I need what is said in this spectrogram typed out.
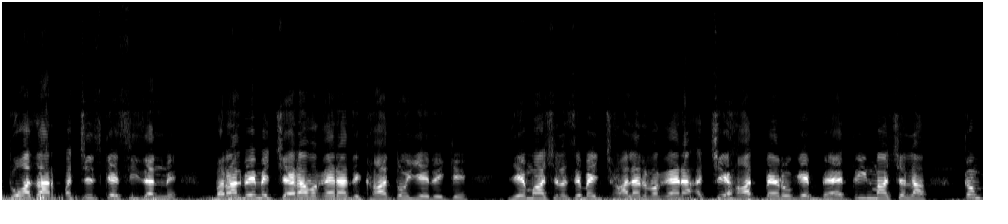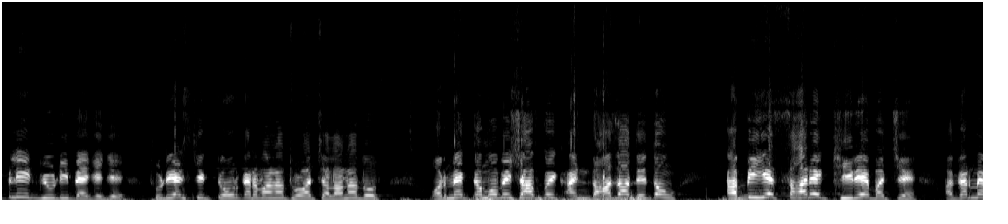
2025 के सीज़न में। बरालबे में चेहरा वगैरह दिखाता हूँ, ये देखिए। ये माशाल्लाह से भाई झालर वगैरह, अच्छे हाथ पैरों के, बेहतरीन माशाल्लाह कंप्लीट ब्यूटी पैकेज है। थोड़ी देर इसकी टोर करवाना, थोड़ा चलाना दोस्त। और मैं कमोबेश आपको एक अंदाज़ा देता हूँ, अभी ये सारे खीरे बच्चे अगर मैं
